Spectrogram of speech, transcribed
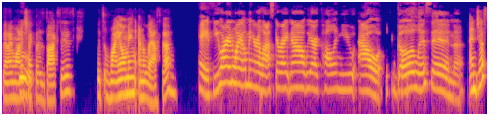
that I want to check those boxes. It's Wyoming and Alaska. Hey, if you are in Wyoming or Alaska right now, we are calling you out. Go listen. And just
